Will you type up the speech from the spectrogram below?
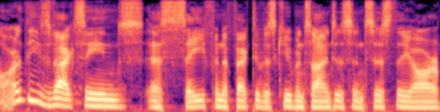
Are these vaccines as safe and effective as Cuban scientists insist they are?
